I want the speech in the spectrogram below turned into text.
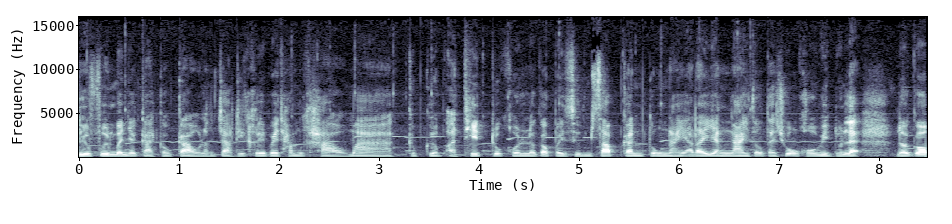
รื้อฟื้นบรรยากาศเก่าๆ หลังจากที่เคยไปทำข่าวมาเกือบๆอาทิตย์ทุกคนแล้วก็ไปซึมซับกันตรงไหนอะไรยังไง ตั้งแต่ช่วงโควิดนู่นแหละ แล้วก็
